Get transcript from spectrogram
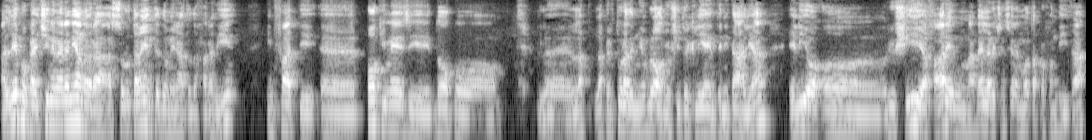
All'epoca il cinema iraniano era assolutamente dominato da Faraday, infatti eh, pochi mesi dopo l'apertura del mio blog è uscito il cliente in Italia e lì ho, ho, riuscì a fare una bella recensione molto approfondita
